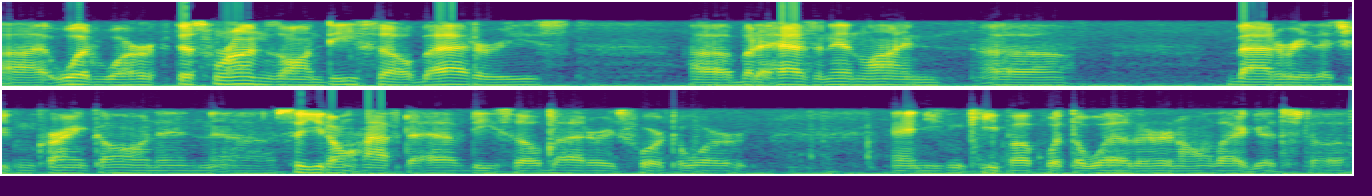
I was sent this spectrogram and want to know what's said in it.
uh, it would work. This runs on D-cell batteries, uh, but it has an inline uh, battery that you can crank on, and uh, so you don't have to have D-cell batteries for it to work, and you can keep up with the weather and all that good stuff.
